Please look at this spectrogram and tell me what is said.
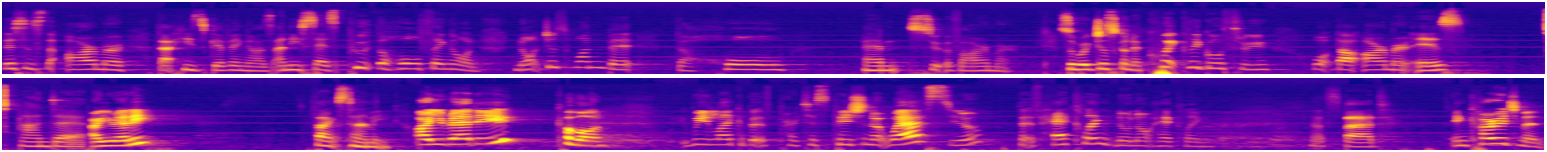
This is the armor that he's giving us. And he says, put the whole thing on, not just one bit, the whole um, suit of armor. So we're just going to quickly go through what that armor is. And uh, are you ready? Thanks, Tammy. Are you ready? Come on. We like a bit of participation at West, you know? A bit of heckling. No, not heckling. That's bad. Encouragement.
